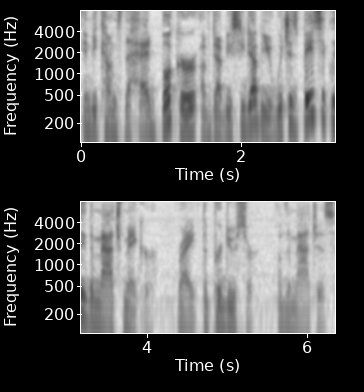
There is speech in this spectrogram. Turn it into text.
and becomes the head booker of WCW, which is basically the matchmaker, right? The producer of the matches.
